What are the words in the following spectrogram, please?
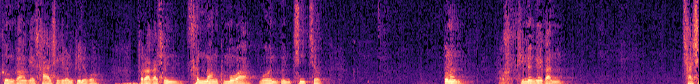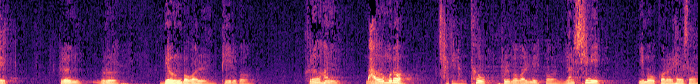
건강하게 사시기를 빌고 돌아가신 선망 부모와 원근 친척 또는 어, 비명에 간 자식 그런 거는 명복을 빌고 그러한 마음으로 자기는 더욱 불법을 믿고 열심히 이목고를 해서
